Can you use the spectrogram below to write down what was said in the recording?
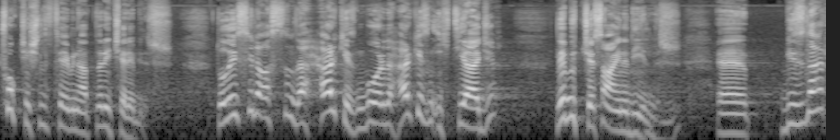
çok çeşitli teminatları içerebilir. Dolayısıyla aslında herkesin bu arada herkesin ihtiyacı ve bütçesi aynı değildir. Ee, bizler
